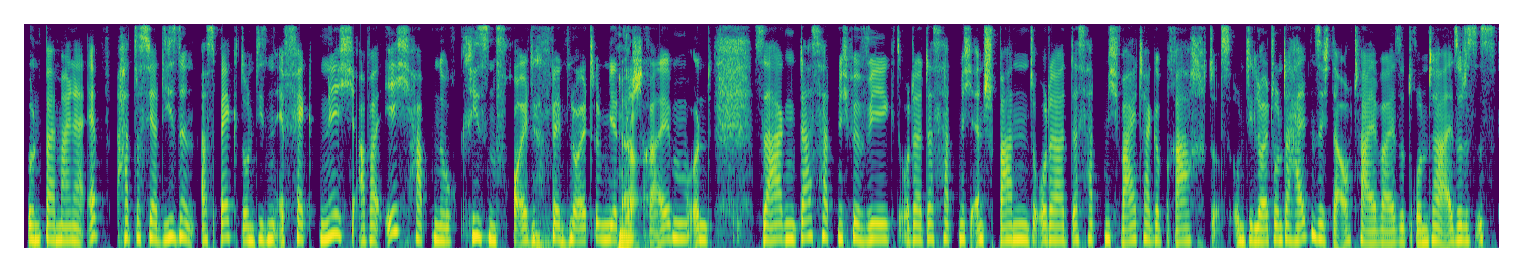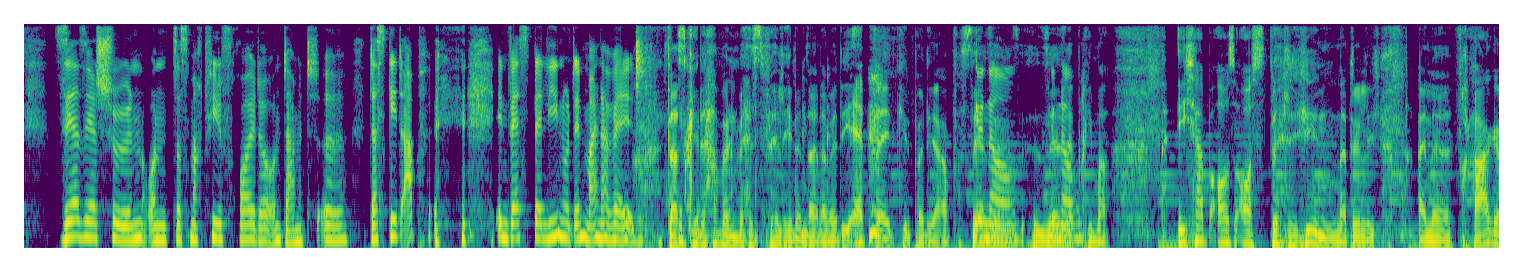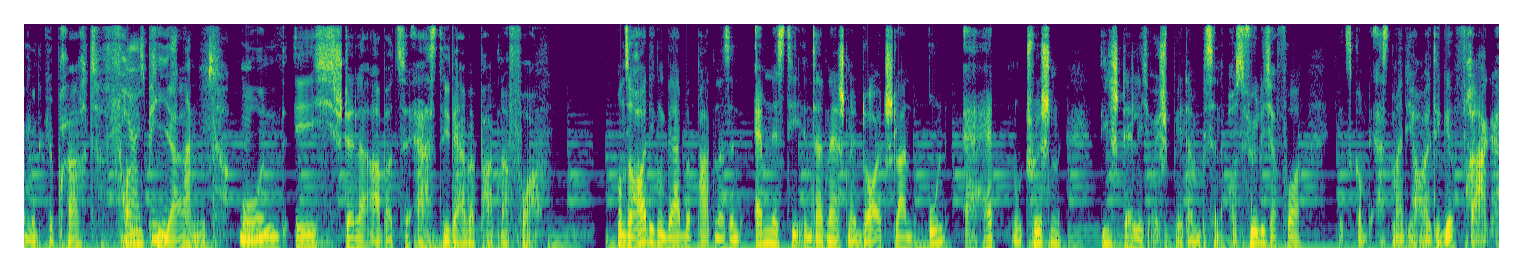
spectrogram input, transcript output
Und bei meiner App hat das ja diesen Aspekt und diesen Effekt nicht. Aber ich habe eine Riesenfreude, wenn Leute mir da ja. schreiben und sagen, das hat mich bewegt oder das hat mich entspannt oder das hat mich weitergebracht. Und die Leute unterhalten sich da auch teilweise drunter. Also das ist sehr, sehr schön und das macht viel Freude und damit, äh, das geht ab in West-Berlin und in meiner Welt. Das geht ab in West-Berlin und deiner Welt. Die App-Welt geht bei dir ab. Sehr, genau, sehr, sehr, genau. sehr prima. Ich habe aus Ost-Berlin natürlich eine Frage mitgebracht von ja, Pia mhm. und ich stelle aber zuerst die Werbepartner vor. Unsere heutigen Werbepartner sind Amnesty International Deutschland und Ahead Nutrition. Die stelle ich euch später ein bisschen ausführlicher vor. Jetzt kommt erstmal die heutige Frage.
